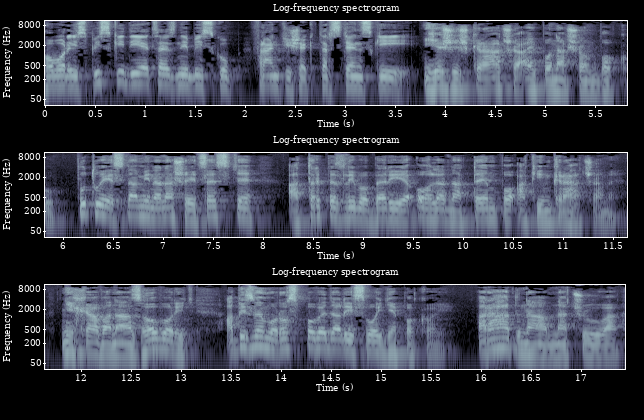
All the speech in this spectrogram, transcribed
hovorí spisky diecézny biskup František Trstenský. Ježiš kráča aj po našom boku. Putuje s nami na našej ceste a trpezlivo berie ohľad na tempo, akým kráčame. Necháva nás hovoriť, aby sme mu rozpovedali svoj nepokoj. Rád nám načúva,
